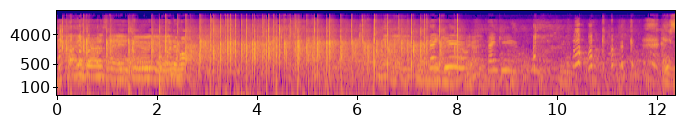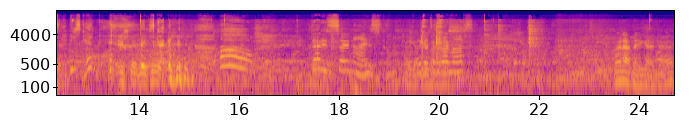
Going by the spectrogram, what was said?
Happy birthday to you. Wonderful. Thank you. Thank you. oh my god. He's, he scared me. He scared me He scared me. Oh, that is so nice. Arigatou gozaimasu. Right out there you go, Joe.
